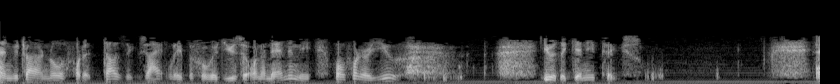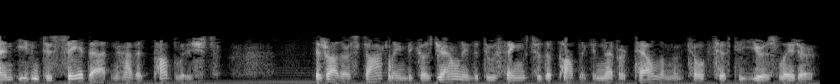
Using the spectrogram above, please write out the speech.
And we'd rather know what it does exactly before we'd use it on an enemy. Well, what are you? you are the guinea pigs. And even to say that and have it published is rather startling because generally they do things to the public and never tell them until 50 years later.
